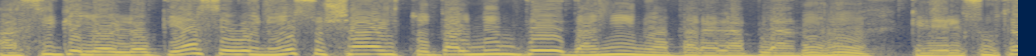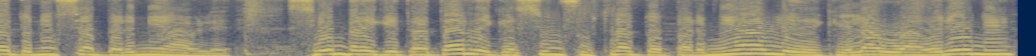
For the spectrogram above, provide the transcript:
Así que lo, que hace, bueno, eso ya es totalmente dañino para la planta, que el sustrato no sea permeable. Siempre hay que tratar de que sea un sustrato permeable, de que el agua drene,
